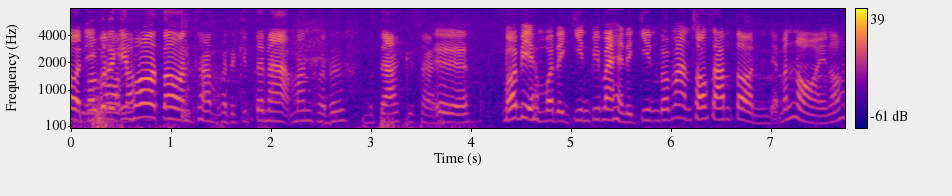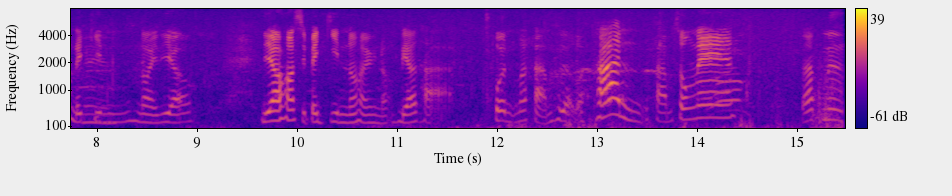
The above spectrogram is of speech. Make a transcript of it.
ตอนเอเขางไม่ได้กินเนาะ พ่อตอนทำเขาได้กินแตะนามันเขาเด้อบุจักกินใส่เออบ่บีทำบ่ได้กินปีใหม่ให้ได้กินประมาณสองสามตอนเดี๋ยวมันหน่อยเนาะได้กินอืม หน่อยเดียว เดี๋ยวเขาสิไปกินเนาะพี่น้องเดี๋ยวถ่าคนมาถามเผือกว่าท่านถามทรงแน่แป๊บหนึ่ง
